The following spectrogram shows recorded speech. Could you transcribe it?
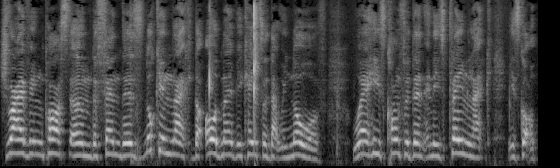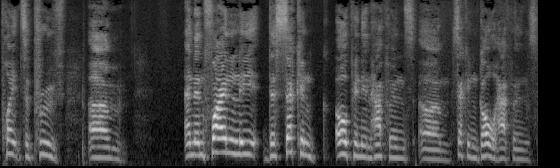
driving past um defenders, looking like the old Naby Keita that we know of where he's confident and he's playing like he's got a point to prove. Um, and then finally, the second opening happens, um, second goal happens.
